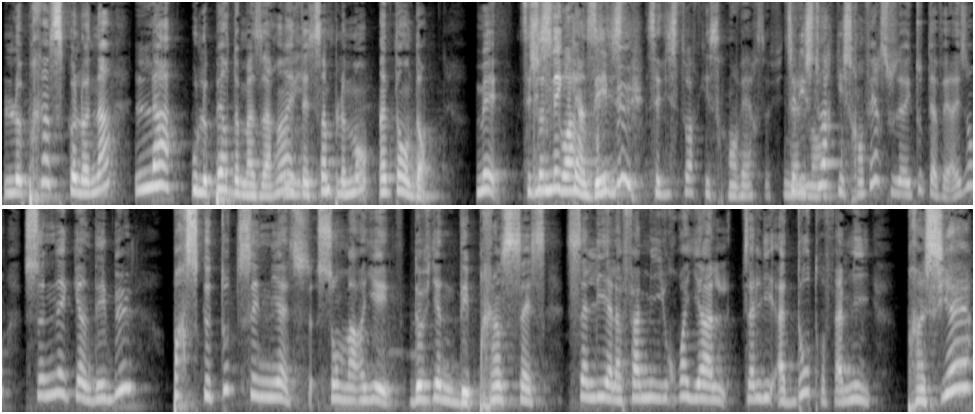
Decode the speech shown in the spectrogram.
le prince Colonna, là où le père de Mazarin était simplement intendant. Mais ce n'est qu'un début. C'est l'histoire qui se renverse finalement. C'est l'histoire qui se renverse, vous avez tout à fait raison. Ce n'est qu'un début parce que toutes ces nièces sont mariées, deviennent des princesses, s'allient à la famille royale, s'allient à d'autres familles princières,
